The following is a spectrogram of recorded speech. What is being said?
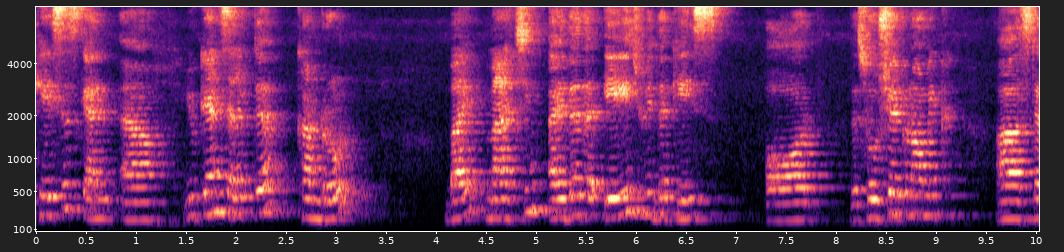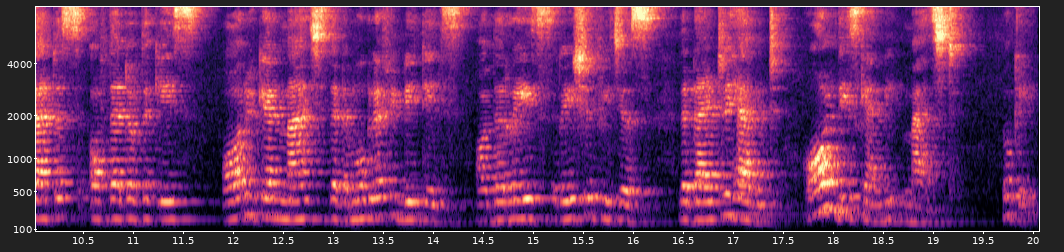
Cases can, uh, you can select a control by matching either the age with the case or the socio-economic uh, status of that of the case or you can match the demographic details or the race, racial features, the dietary habit, all these can be matched. Okay,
